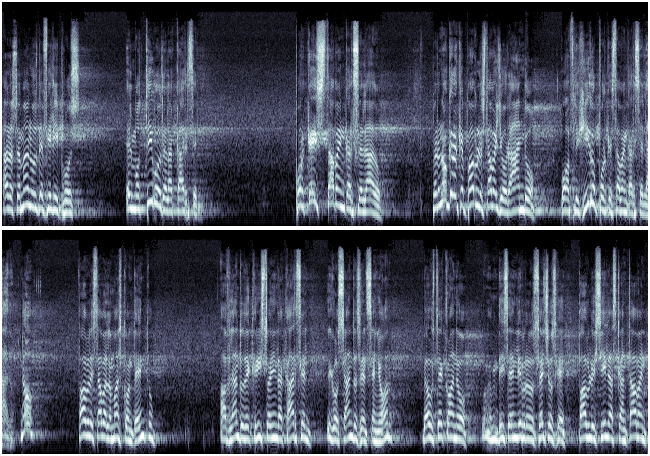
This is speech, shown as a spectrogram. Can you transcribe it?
a los hermanos de Filipos el motivo de la cárcel. ¿Por qué estaba encarcelado? Pero no creo que Pablo estaba llorando o afligido porque estaba encarcelado. No, Pablo estaba lo más contento, hablando de Cristo ahí en la cárcel y gozándose el Señor. Vea usted cuando dice en el libro de los Hechos que Pablo y Silas cantaban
